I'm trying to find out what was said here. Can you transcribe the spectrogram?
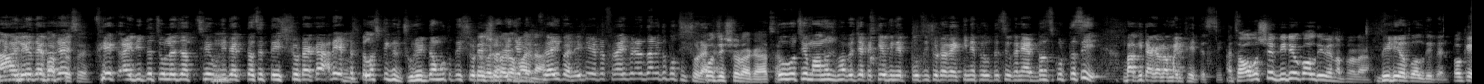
না হলে দেখা যায় ফেক আইডিতে চলে যাচ্ছে উনি দেখতেছে তেইশশো টাকা। আরে একটা প্লাস্টিকের ঝুড়ির দাম তো তেইশশো টাকা। 2300 টাকা না। ফ্রাই প্যান এটা একটা ফ্রাই প্যানের দামই তো পঁচিশশো টাকা। পঁচিশশো টাকা আচ্ছা। তো হচ্ছে মানুষ ভাবে যে একটা কেবিনেট পঁচিশশো টাকায় কিনে ফেলতেছি ওখানে অ্যাডভান্স করতেছি বাকি টাকাটা মাইর খাইতেছি। আচ্ছা অবশ্যই ভিডিও কল দিবেন আপনারা। ভিডিও কল দিবেন। ওকে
